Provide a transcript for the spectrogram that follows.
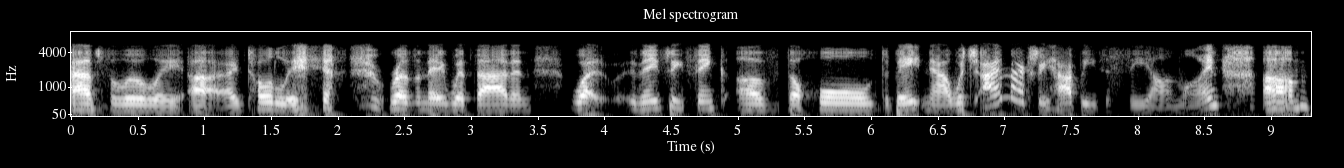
Absolutely, uh, I totally resonate with that, and what it makes me think of the whole debate now, which I'm actually happy to see online, um,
